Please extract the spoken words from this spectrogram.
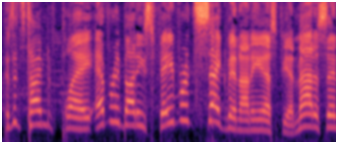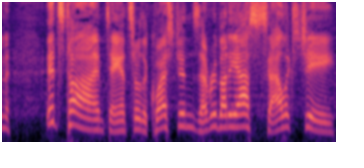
because it's time to play everybody's favorite segment on ESPN Madison. It's time to answer the questions everybody asks Alex G.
